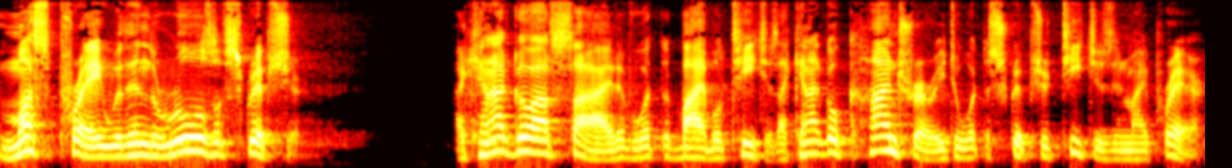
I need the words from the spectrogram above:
must pray within the rules of Scripture. I cannot go outside of what the Bible teaches. I cannot go contrary to what the Scripture teaches in my prayer.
